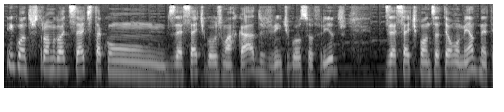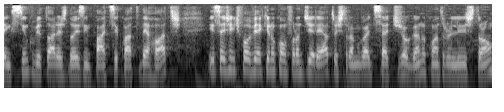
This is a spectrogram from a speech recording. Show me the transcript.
Enquanto o Strom God 7 está com 17 gols marcados, 20 gols sofridos, 17 pontos até o momento, né? Tem 5 vitórias, 2 empates e 4 derrotas. E se a gente for ver aqui no confronto direto, o Strom God 7 jogando contra o Lillestrøm,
